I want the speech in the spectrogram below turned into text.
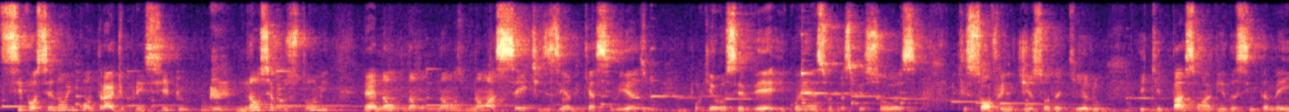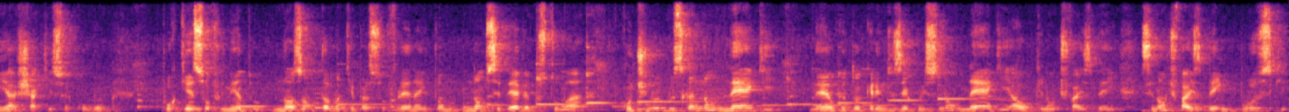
se você não encontrar de princípio, não se acostume, né? não, não, não, não aceite dizendo que é assim mesmo, porque você vê e conhece outras pessoas que sofrem disso ou daquilo e que passam a vida assim também e achar que isso é comum, porque sofrimento, nós não estamos aqui para sofrer, né? então não se deve acostumar, continue buscando, não negue, né? o que eu estou querendo dizer com isso, não negue algo que não te faz bem, se não te faz bem, busque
